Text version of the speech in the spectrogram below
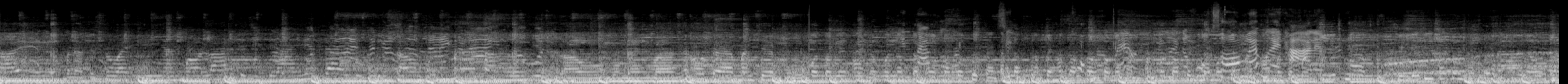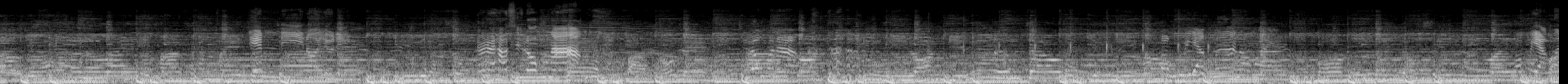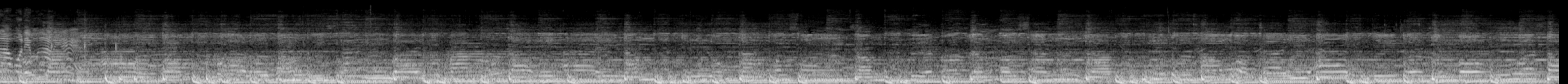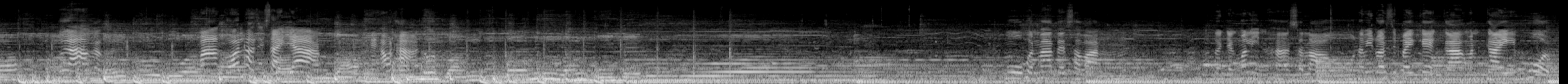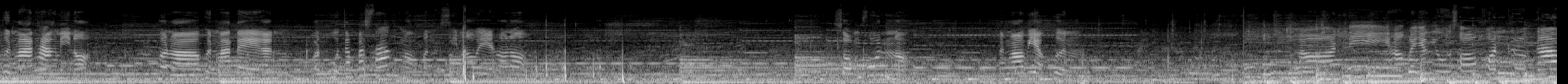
มันอาจจะสวยอีหยังบ่หลายแต่ นจังมาลินหาสะเลาถ้ามีว่าสิไปแก่งกลางมันไกลโพดเพิ่นมาทางนี้เนาะเพิ่นว่าเพิ่นมาแต่อันวัดพูจำปาซักเนาะเพิ่นสิมาเวเฮาเนาะสองคนเนาะเพิ่นมาเวียกเพิ่นตอนนี้เฮาก็ยังอยู่สองคนคือเก่า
